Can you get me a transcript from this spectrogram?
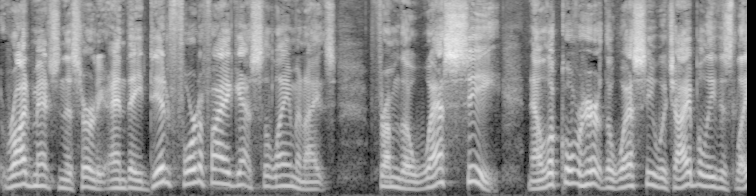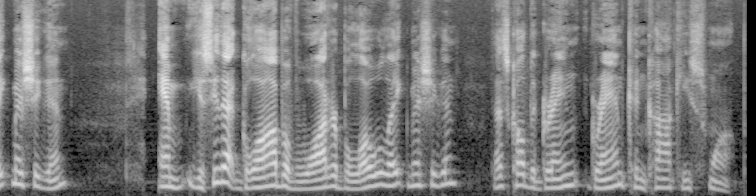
Rod mentioned this earlier, and they did fortify against the Lamanites from the West Sea. Now look over here at the West Sea, which I believe is Lake Michigan. And you see that glob of water below Lake Michigan? That's called the Grand, Grand Kankakee Swamp.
